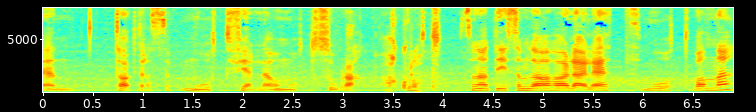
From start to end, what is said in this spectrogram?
en takterrasse mot fjellet og mot sola. Akkurat. Sånn at de som da har leilighet mot vannet,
